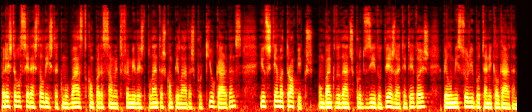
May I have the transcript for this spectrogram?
para estabelecer esta lista como base de comparação entre famílias de plantas compiladas por Kew Gardens e o sistema Trópicos, um banco de dados produzido desde 82 pelo Missouri Botanical Garden.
